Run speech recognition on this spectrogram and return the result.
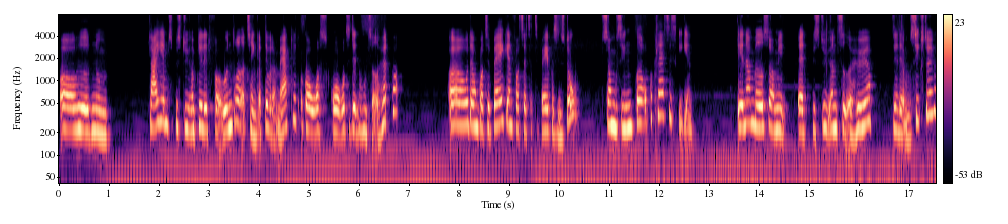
Og hedder den nu, plejehjemsbestyreren bliver lidt forundret og tænker, det var da mærkeligt, og går over, går over til den, hun sad og hørte på. Og da hun går tilbage igen for at sætte sig tilbage på sin stol, så er musikken gået over på klassisk igen. Det ender med, som at bestyreren sidder og hører det der musikstykke,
